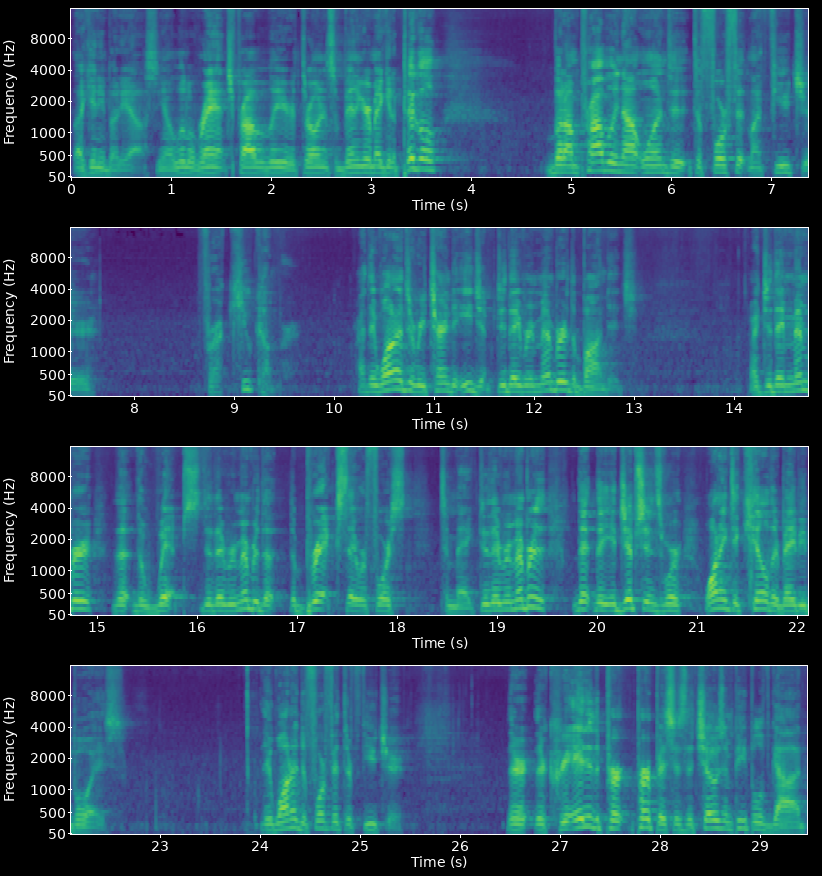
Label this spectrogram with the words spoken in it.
like anybody else. You know, a little ranch probably, or throwing in some vinegar, making a pickle. But I'm probably not one to, to forfeit my future for a cucumber. Right? They wanted to return to Egypt. Do they remember the bondage? Right? Do they remember the, the whips? Do they remember the, the bricks they were forced to make? Do they remember that the Egyptians were wanting to kill their baby boys? They wanted to forfeit their future. They're, they're created the pur- purpose as the chosen people of God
